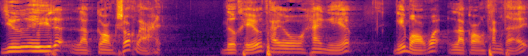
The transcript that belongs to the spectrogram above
Dư y đó là còn sót lại, được hiểu theo hai nghĩa. Nghĩa một là còn thân thể.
